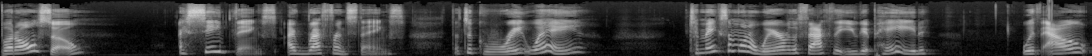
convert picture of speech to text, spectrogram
But also, I seed things, I reference things. That's a great way to make someone aware of the fact that you get paid without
